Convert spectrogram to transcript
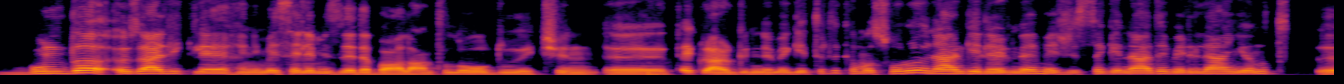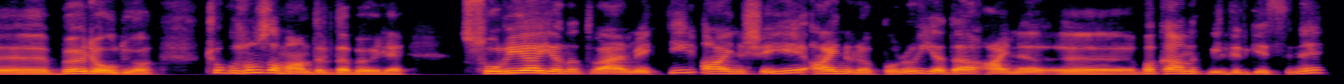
bunda özellikle hani meselemizle de bağlantılı olduğu için e, tekrar gündeme getirdik ama soru önergelerine mecliste genelde verilen yanıt e, böyle oluyor. Çok uzun zamandır da böyle. Soruya yanıt vermek değil, aynı şeyi, aynı raporu ya da aynı e, bakanlık bildirgesini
